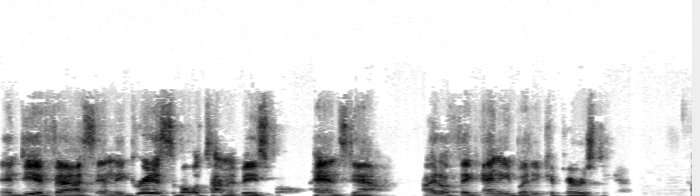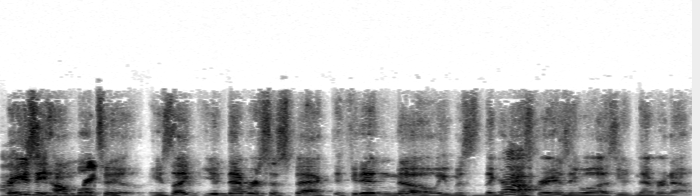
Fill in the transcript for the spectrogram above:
in DFS and the greatest of all time in baseball, hands down. I don't think anybody compares to him. Uh, Crazy humble great. too. He's like you'd never suspect if you didn't know he was the no. as great as he was. You'd never know.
